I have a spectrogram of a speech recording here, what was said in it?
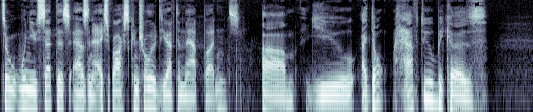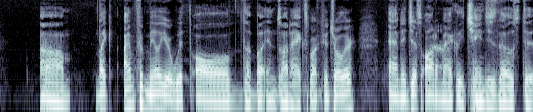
So when you set this as an Xbox controller, do you have to map buttons? Um, you i don't have to because um like i'm familiar with all the buttons on an xbox controller and it just automatically changes those to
